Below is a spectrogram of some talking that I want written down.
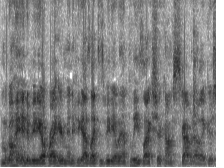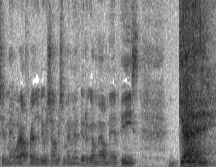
I'm gonna go ahead and end the video off right here, man. If you guys like this video, man, please like, share, comment, subscribe, and all that good shit, man. Without further ado, it's your man, man, Bitter Gum out, man. Peace. Gang.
